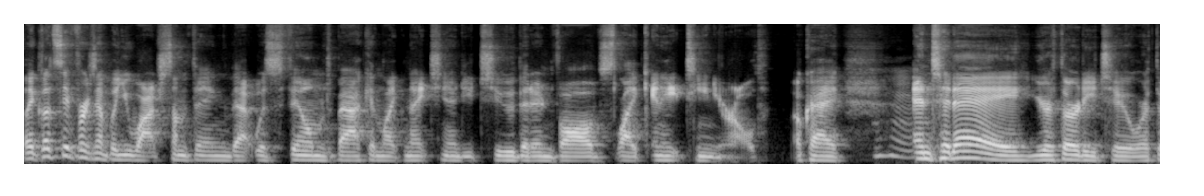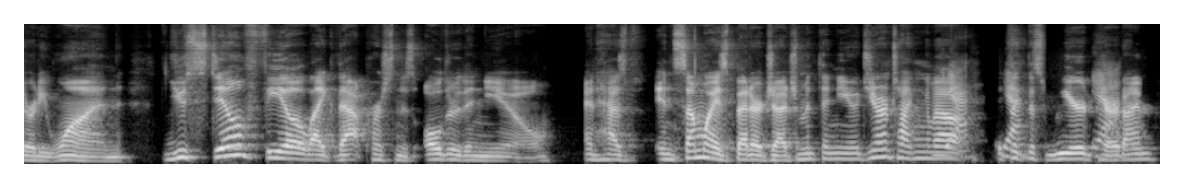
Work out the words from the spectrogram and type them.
like let's say for example you watch something that was filmed back in like 1992 that involves like an 18 year old okay mm-hmm. and today you're 32 or 31 you still feel like that person is older than you and has in some ways better judgment than you do you know what i'm talking about yeah, it's yeah. like this weird yeah. paradigm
